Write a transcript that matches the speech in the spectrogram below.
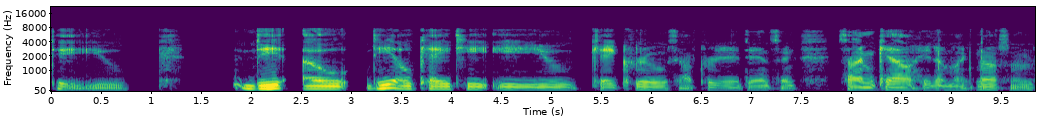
T U D O D O K T E U K crew South Korea dancing. Simon Cowell, he didn't like nothing.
